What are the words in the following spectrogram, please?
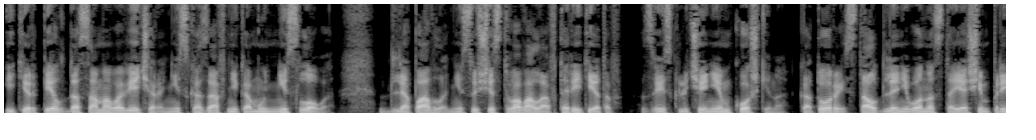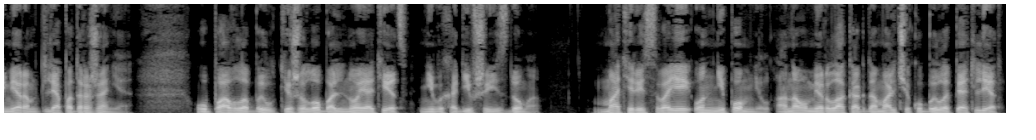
и терпел до самого вечера, не сказав никому ни слова. Для Павла не существовало авторитетов, за исключением Кошкина, который стал для него настоящим примером для подражания. У Павла был тяжело больной отец, не выходивший из дома. Матери своей он не помнил, она умерла, когда мальчику было пять лет,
